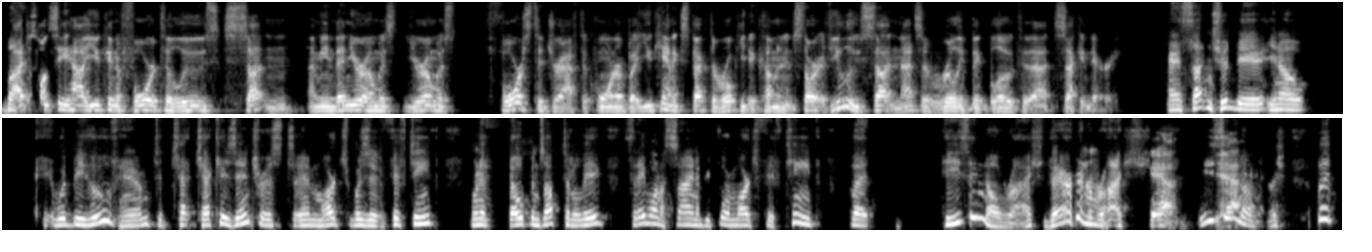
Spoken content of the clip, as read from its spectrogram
But I just want to see how you can afford to lose Sutton. I mean, then you're almost you're almost forced to draft a corner, but you can't expect a rookie to come in and start. If you lose Sutton, that's a really big blow to that secondary. And Sutton should be, you know, it would behoove him to ch- check his interest in March. Was it 15th when it opens up to the league? So they want to sign him before March 15th, but he's in no rush. They're in a rush. Yeah, he's yeah. in no rush. But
